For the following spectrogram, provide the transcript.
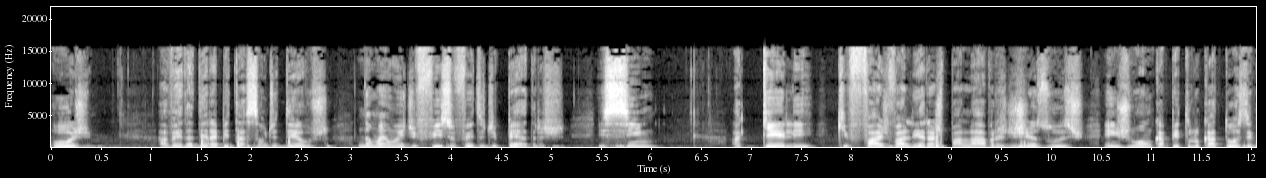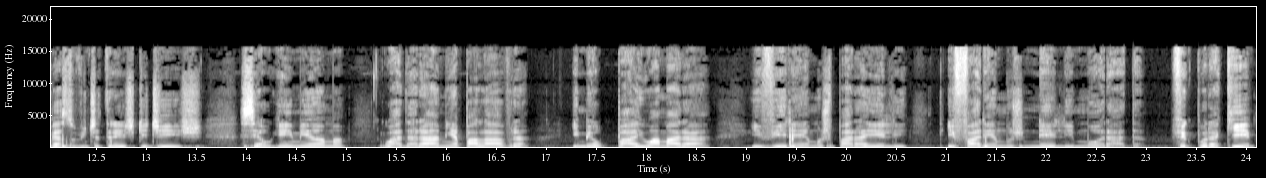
Hoje, a verdadeira habitação de Deus não é um edifício feito de pedras, e sim aquele que faz valer as palavras de Jesus em João capítulo 14, verso 23, que diz: Se alguém me ama, guardará a minha palavra, e meu Pai o amará, e viremos para ele e faremos nele morada. Fico por aqui,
